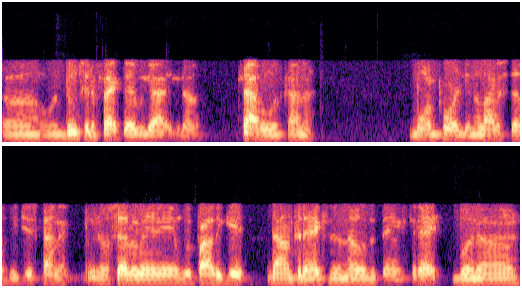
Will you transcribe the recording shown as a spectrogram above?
Uh, well, due to the fact that we got you know travel was kind of more important than a lot of stuff. We just kind of, you know, settle in and we probably get down to the X's and O's of things today. But um,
